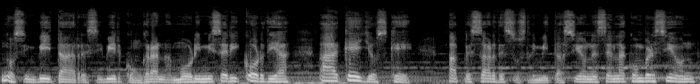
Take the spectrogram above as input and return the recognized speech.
nos invita a recibir con gran amor y misericordia a aquellos que, a pesar de sus limitaciones en la conversión,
